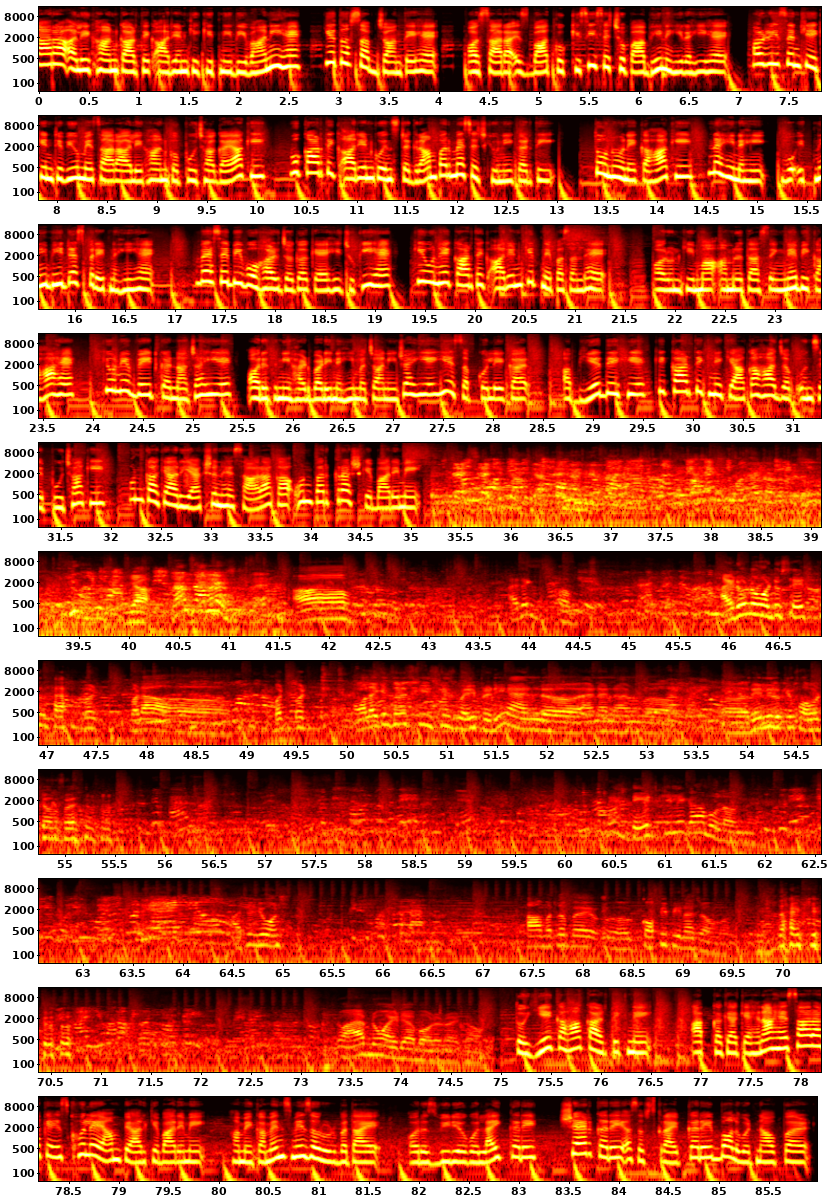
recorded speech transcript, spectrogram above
सारा अली खान कार्तिक आर्यन की कितनी दीवानी है, ये तो सब जानते हैं, और सारा इस बात को किसी से छुपा भी नहीं रही है। और रिसेंटली एक इंटरव्यू में सारा अली खान को पूछा गया कि वो कार्तिक आर्यन को इंस्टाग्राम पर मैसेज क्यों नहीं करती? तो उन्होंने कहा कि नहीं नहीं, वो इतने भी डेस्परेट नहीं है। वैसे भी वो हर जगह कह ही चुकी है कि उन्हें कार्तिक आर्यन कितने पसंद है। और उनकी माँ अमृता सिंह ने भी कहा है कि उन्हें वेट करना चाहिए और इतनी हड़बड़ी नहीं मचानी चाहिए ये सबको लेकर। अब ये देखिए कि कार्तिक ने क्या कहा जब उनसे पूछा कि उनका क्या रिएक्शन है सारा का उन पर क्रश के बारे में। Yeah. Uh, I think uh, I don't know what to say to that, but but uh, uh, but but all I can say is she's she's very pretty and uh, and and I'm uh, uh, really looking forward to her film. नहीं date के लिए कहाँ बोला उनने अच्छा जी wants हाँ मतलब मैं कॉफ़ी पीना चाहूँगा थैंक यू तो ये कहा कार्तिक ने, आपका क्या कहना है सारा के इस खुलेआम प्यार के बारे में? हमें कमेंट्स में ज़रूर बताएँ और इस वीडियो को लाइक करें शेयर करें और सब्सक्राइब करें बॉलीवुड नाउ पर।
